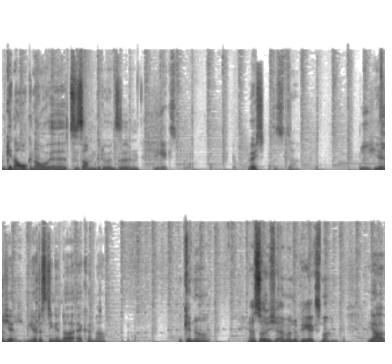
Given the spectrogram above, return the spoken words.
Genau, genau, äh, zusammengedönseln. Pickaxe, Echt? das ist da. Hm? Hier, ja, hier, was? hier das Ding in der Ecke, ne? Genau. Ja, soll ich einmal eine Pickaxe machen? Ja,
